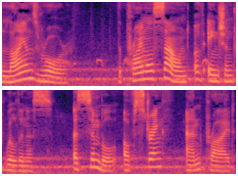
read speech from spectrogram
A lion's roar, the primal sound of ancient wilderness, a symbol of strength and pride.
